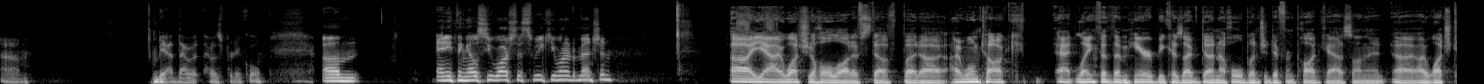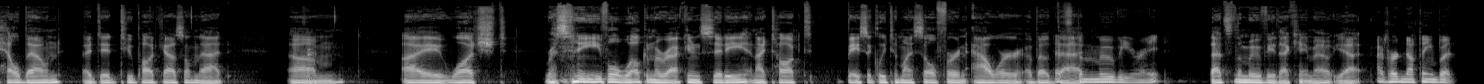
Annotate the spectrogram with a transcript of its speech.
But yeah, that was that was pretty cool. Um, anything else you watched this week you wanted to mention? Uh, yeah, I watched a whole lot of stuff, but uh, I won't talk at length of them here because I've done a whole bunch of different podcasts on it. Uh, I watched Hellbound. I did two podcasts on that. Um, I watched Resident Evil: Welcome to Raccoon City, and I talked basically to myself for an hour about That's that. the movie, right? That's the movie that came out. Yeah, I've heard nothing but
